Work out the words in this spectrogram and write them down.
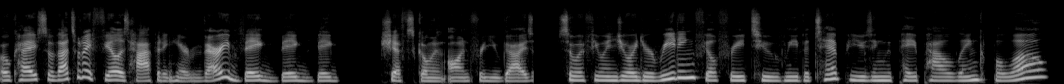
Okay, so that's what I feel is happening here. Very big, big, big shifts going on for you guys. So if you enjoyed your reading, feel free to leave a tip using the PayPal link below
